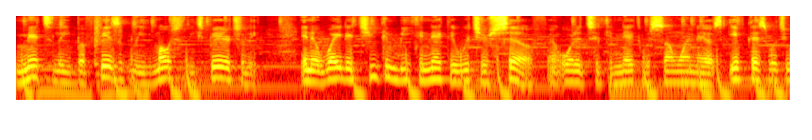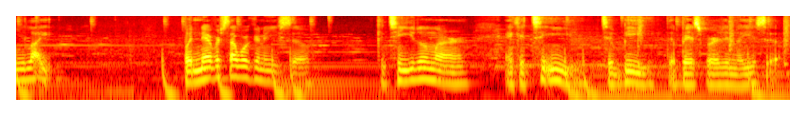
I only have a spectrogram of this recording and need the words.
mentally, but physically, emotionally, spiritually, in a way that you can be connected with yourself in order to connect with someone else, if that's what you would like. But never stop working on yourself continue to learn, and continue to be the best version of yourself.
